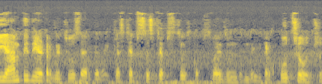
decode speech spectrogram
ఈ యాంపీ థియేటర్ మీరు చూసారు కదా? ఇక్కడ స్టెప్స్ స్టెప్స్ స్టెప్స్ వైజ్ ఉంటుంది. ఇక్కడ కూర్చోవచ్చు.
